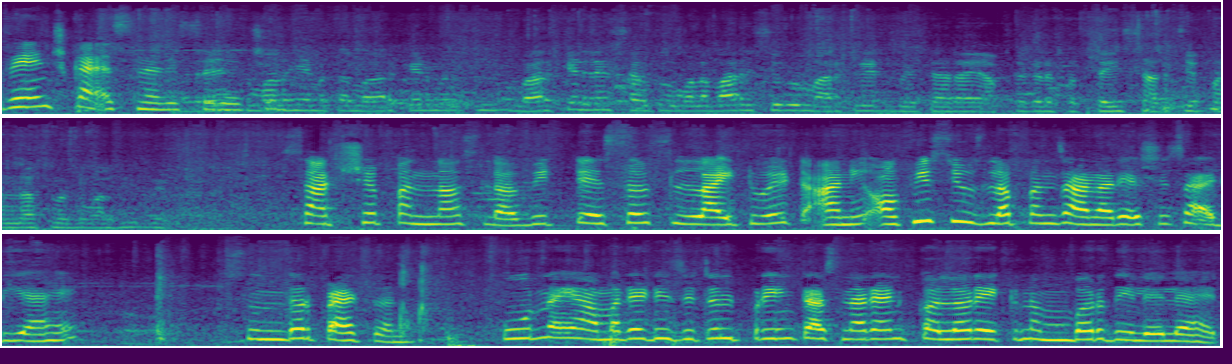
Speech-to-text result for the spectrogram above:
रेंज काय असणार आहे सर रेट याची? तुम्हाला हे मार्केटमध्ये मार्केट रेट सांगतो मला बाराशे रुपये मार्केट रेट भेटणार आहे. आपल्याकडे फक्त ही सातशे पन्नासमध्ये तुम्हाला ही भेटणार आहे. सातशे पन्नास ला विथ टेसल्स लाइट वेट आणि ऑफिस यूजला पण जाणारी अशी साडी आहे. सुंदर पॅटर्न पूर्ण यामध्ये डिजिटल प्रिंट असणारे आणि कलर एक नंबर दिलेले आहेत.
